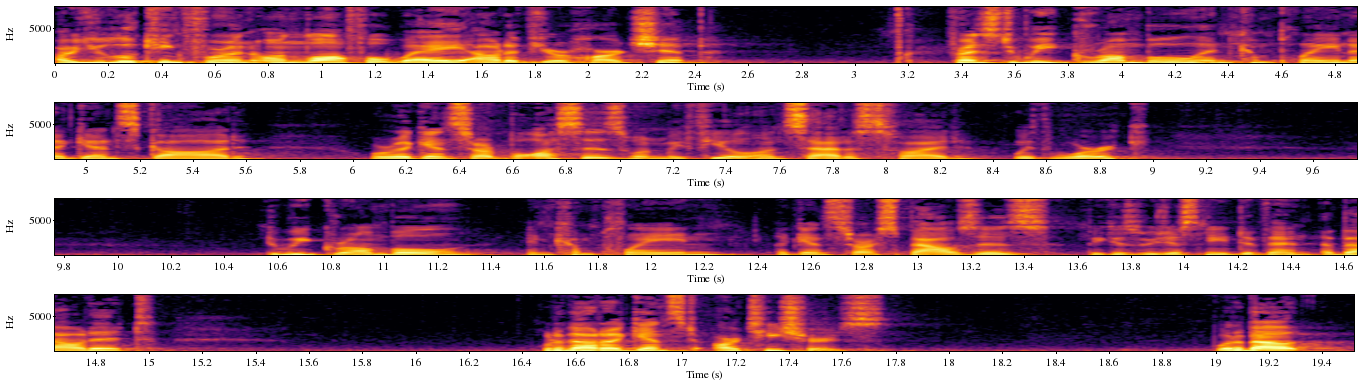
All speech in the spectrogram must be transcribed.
are you looking for an unlawful way out of your hardship? Friends, do we grumble and complain against God or against our bosses when we feel unsatisfied with work? Do we grumble and complain against our spouses because we just need to vent about it? What about against our teachers? What about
